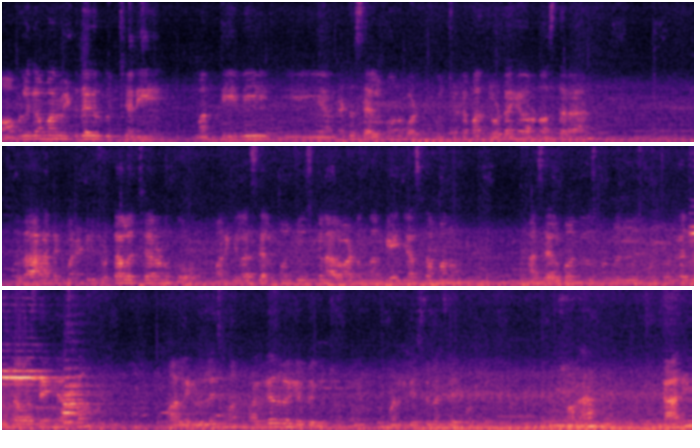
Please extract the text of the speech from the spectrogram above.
మామూలుగా మనం ఇంటి దగ్గర కూర్చొని మన టీవీ ఈ అన్నట్టు సెల్ ఫోన్ పట్టు కూర్చుంటే మనం చూడడానికి ఎవరైనా వస్తారా? ఉదాహరణకి మన ఇంటికి చుట్టాలు వచ్చారనుకో మనకి ఇలా సెల్ ఫోన్ చూసుకుని అలవాటు ఉందనుకో ఏం చేస్తాం మనం? ఆ సెల్ ఫోన్ చూసుకుంటూ చూసుకుంటుంటే చుట్టాలు వస్తే ఏం చేస్తాం? వాళ్ళకి వదిలేసి మనం పగ్గదిలోకి వెళ్ళిపోయి కూర్చుంటాం. మనకి డిస్టర్బెన్స్ అయిపోతుంది. అవునా? కానీ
